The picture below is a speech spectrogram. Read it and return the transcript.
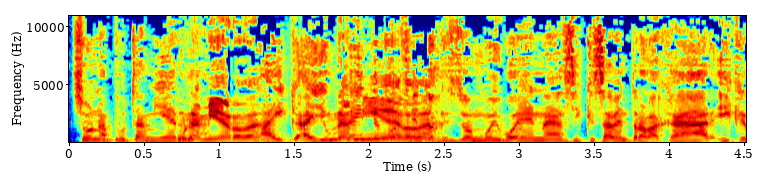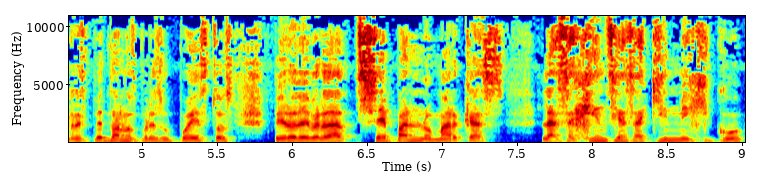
son una puta mierda. Una mierda. Hay, hay un Una 20% mierda. que sí son muy buenas y que saben trabajar y que respetan los presupuestos, pero de verdad, sépanlo, marcas. Las agencias aquí en México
